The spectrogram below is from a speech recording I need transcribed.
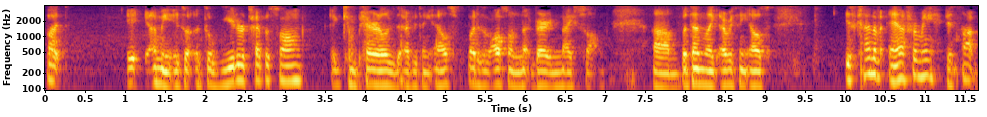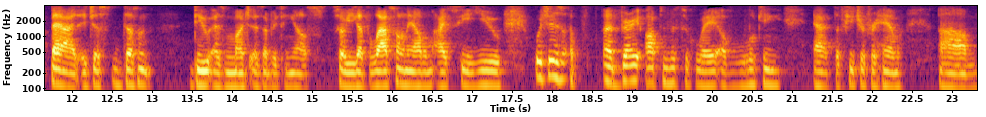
but it, I mean, it's a it's a weirder type of song comparatively to everything else, but it's also a very nice song. Um, but then like everything else is kind of eh for me. It's not bad. It just doesn't do as much as everything else. So you got the last song on the album, I See You, which is a, a very optimistic way of looking at the future for him um,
